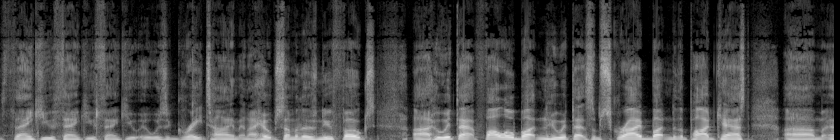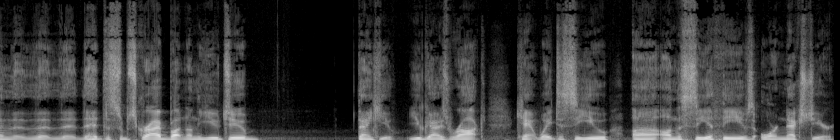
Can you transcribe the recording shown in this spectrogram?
thank you, thank you, thank you. It was a great time, and I hope some of those new folks uh, who hit that follow button, who hit that subscribe button to the podcast, um, and the, the, the, the hit the subscribe button on the YouTube thank you. You guys rock. Can't wait to see you uh, on the Sea of Thieves or next year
